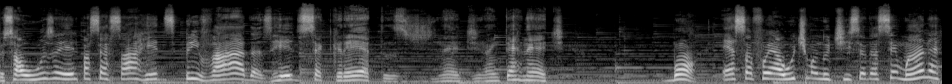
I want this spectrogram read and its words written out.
pessoal usa ele para acessar redes privadas, redes secretas né, de, na internet. Bom, essa foi a última notícia da semana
